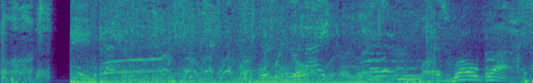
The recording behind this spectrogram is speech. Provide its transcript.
Oh my god. It's Roblox.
